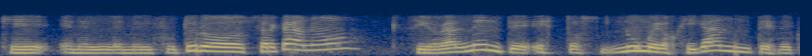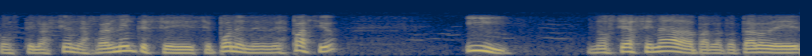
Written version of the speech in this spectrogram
que en el, en el futuro cercano, si realmente estos números gigantes de constelaciones realmente se, se ponen en el espacio y no se hace nada para tratar de,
